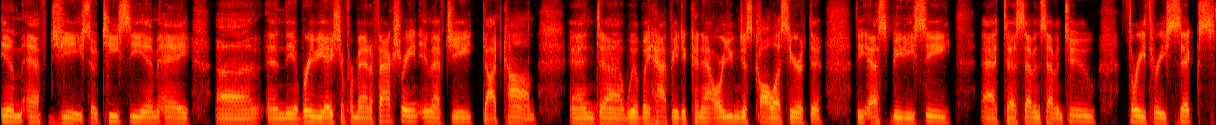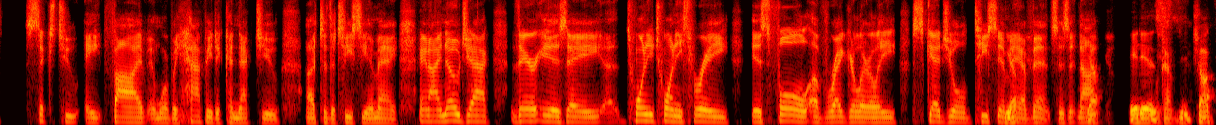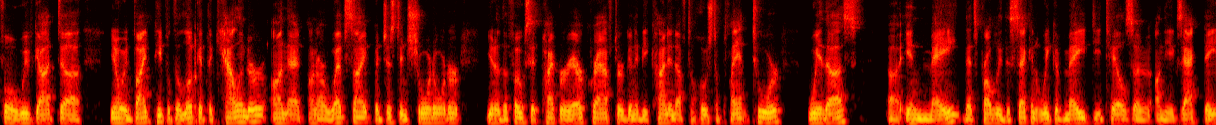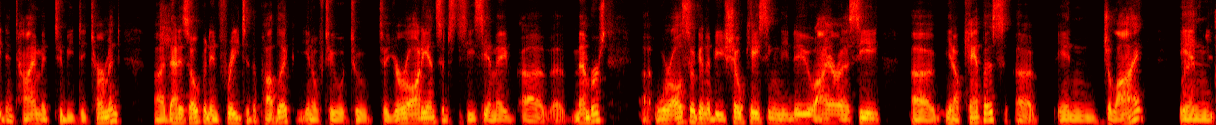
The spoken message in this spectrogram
MFG. So TCMA uh, and the abbreviation for manufacturing, MFG.com. And uh, we'll be happy to connect, or you can just call us here at the, the SBDC at uh, 772 336 6285 and we'll be happy to connect you uh, to the TCMA. And I know Jack there is a uh, 2023 is full of regularly scheduled TCMA yep. events is it not? Yep. It is okay. chock full. We've got uh, you know invite people to look at the calendar on that on our website but just in short order you know the folks at Piper Aircraft are going to be kind enough to host a plant tour with us uh, in May. That's probably the second week of May. Details on the exact date and time to be determined. Uh, that is open and free to the public, you know, to to to your audience and to TCMA uh, uh, members. Uh, we're also going to be showcasing the new IRSC, uh, you know, campus in July. In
